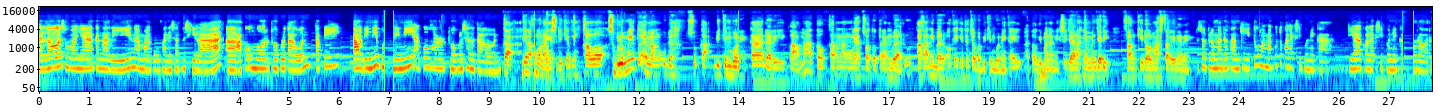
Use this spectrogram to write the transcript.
halo semuanya, kenalin nama aku Vanessa Priscila. Uh, aku umur 20 tahun, tapi tahun ini ini aku umur 21 tahun. Kak, mungkin aku mau nanya sedikit nih. Kalau sebelumnya itu emang udah suka bikin boneka dari lama atau karena ngeliat suatu tren baru? Kakak nih baru, oke okay, kita coba bikin boneka yuk atau gimana nih sejarahnya menjadi Funky Doll Master ini nih? Sebelum ada Funky itu, mamaku tuh koleksi boneka dia koleksi boneka horor.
